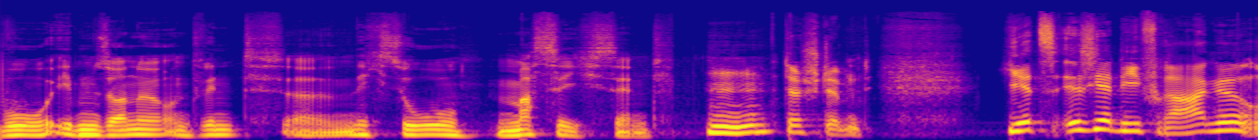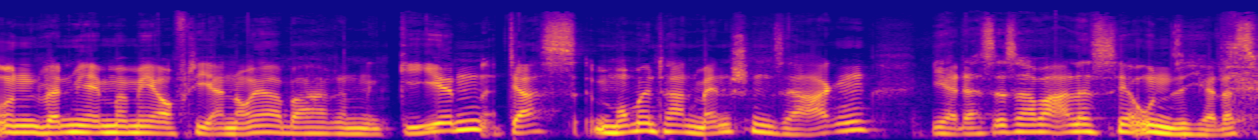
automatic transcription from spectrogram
wo eben Sonne und Wind äh, nicht so massig sind. Mhm, das stimmt. Jetzt ist ja die Frage, und wenn wir immer mehr auf die Erneuerbaren gehen, dass momentan Menschen sagen, ja, das ist aber alles sehr unsicher. Das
